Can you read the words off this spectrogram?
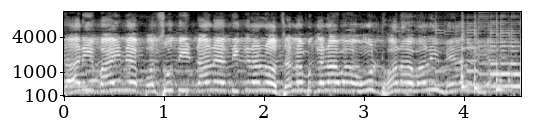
તારી બાઈને પશુથી ટાણે દીકરાનો જન્મ કરાવવા હું ઠોરાવાળી મેળવી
